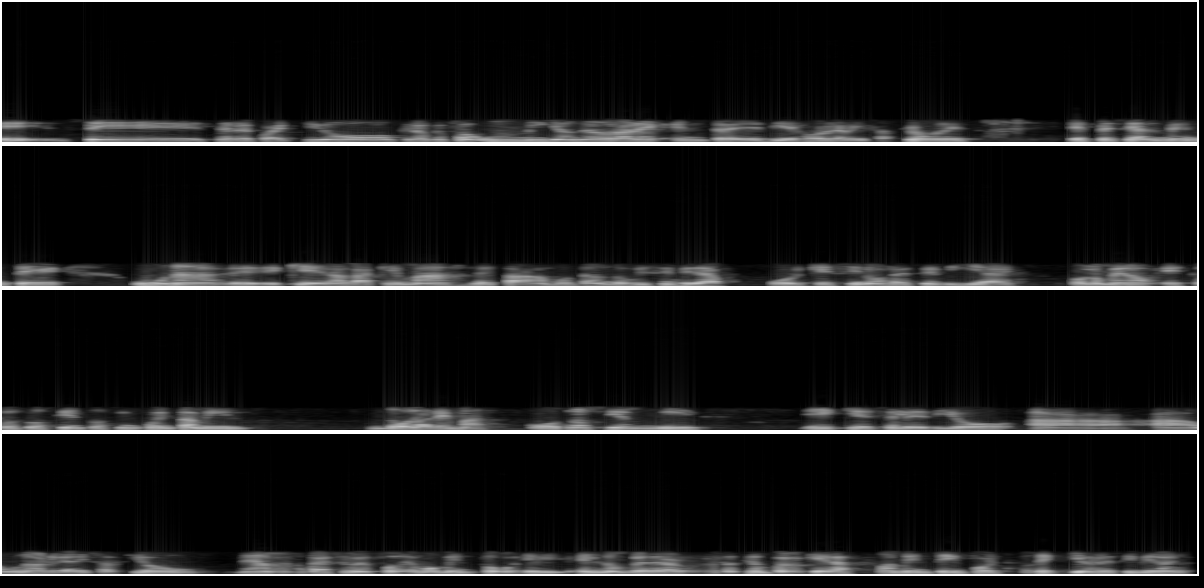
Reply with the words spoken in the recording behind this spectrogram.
Eh, se, se repartió, creo que fue un millón de dólares entre 10 organizaciones, especialmente una eh, que era la que más le estábamos dando visibilidad, porque si no recibía por lo menos estos 250 mil dólares más otros 100 mil eh, que se le dio a, a una organización, se me fue de momento el, el nombre de la organización, pero que era sumamente importante que ellos recibieran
